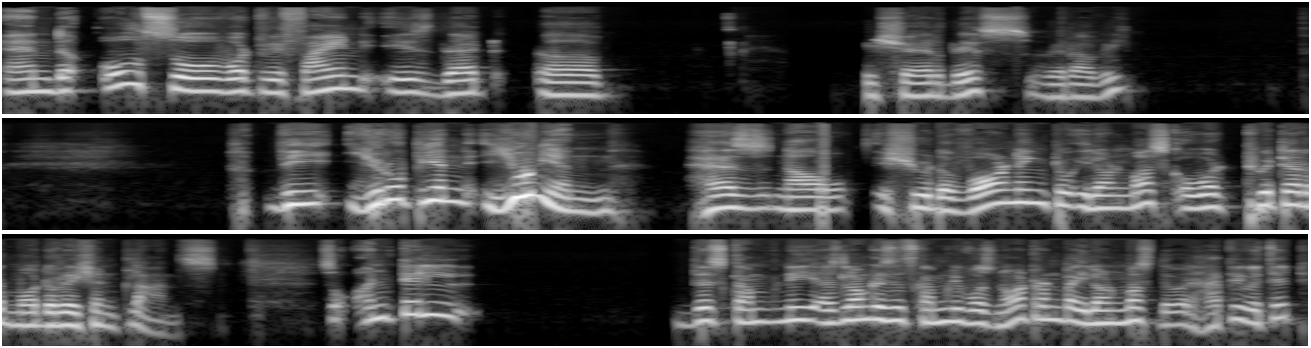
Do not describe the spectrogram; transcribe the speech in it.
And also what we find is that uh, we share this. Where are we? The european union has now issued a warning to elon musk over twitter moderation plans. So until this company as long as this company was not run by elon musk they were happy with it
